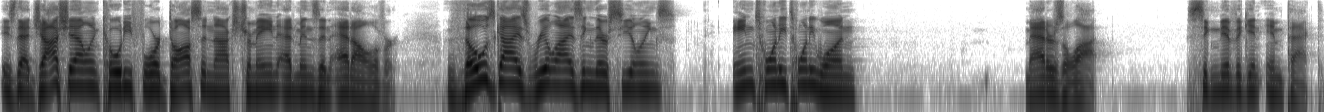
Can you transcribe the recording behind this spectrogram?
is that Josh Allen, Cody Ford, Dawson Knox, Tremaine Edmunds, and Ed Oliver, those guys realizing their ceilings in 2021 matters a lot significant impact.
